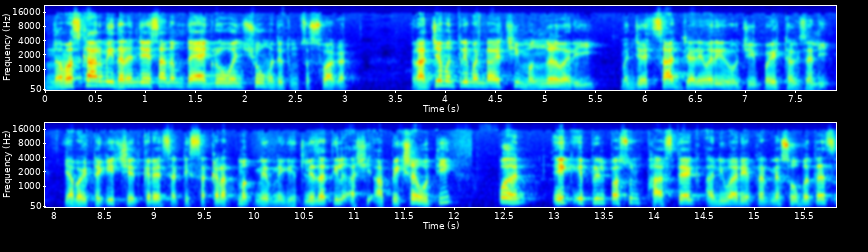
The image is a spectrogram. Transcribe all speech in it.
नमस्कार मी धनंजय सानम द ॲग्रोवन शोमध्ये तुमचं स्वागत. राज्य मंत्रिमंडळाची मंगळवारी म्हणजे सात जानेवारी रोजी बैठक झाली. या बैठकीत शेतकऱ्यांसाठी सकारात्मक निर्णय घेतले जातील अशी अपेक्षा होती पण एक एप्रिलपासून फास्टॅग अनिवार्य करण्यासोबतच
